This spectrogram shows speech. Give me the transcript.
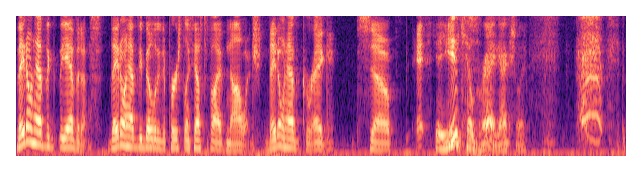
they don't have the, the evidence. They don't have the ability to personally testify of knowledge. They don't have Greg. So, it, Yeah, you need to kill Greg actually.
